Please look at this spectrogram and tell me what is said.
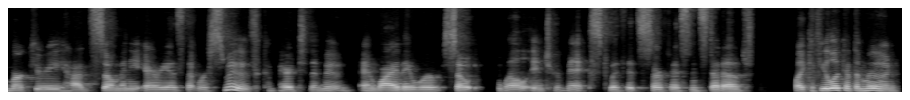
Mercury had so many areas that were smooth compared to the moon and why they were so well intermixed with its surface instead of like if you look at the moon,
